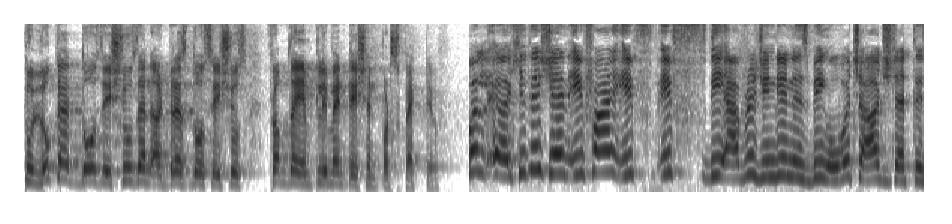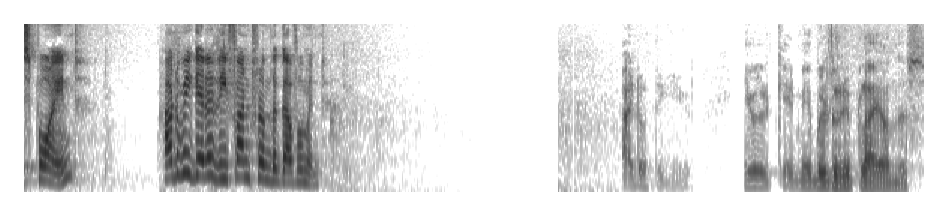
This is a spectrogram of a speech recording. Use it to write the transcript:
to look at those issues and address those issues from the implementation perspective. Well, uh, Hitesh Jain, if I if if the average Indian is being overcharged at this point, how do we get a refund from the government? I don't think you, you will be able to reply on this.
